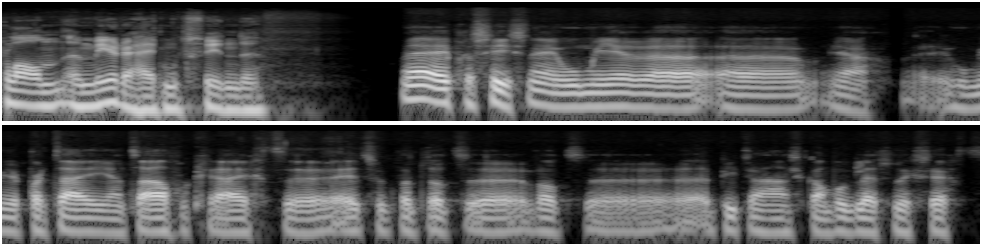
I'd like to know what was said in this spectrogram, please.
plan een meerderheid moet vinden. Nee, precies. Nee, hoe, meer, uh, uh, ja, hoe meer partijen je aan tafel krijgt. Uh, het is ook wat, wat, wat Pieter Haaskamp ook letterlijk zegt.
